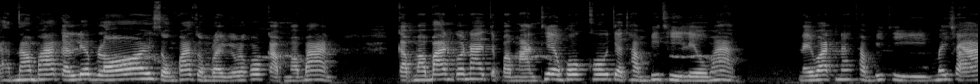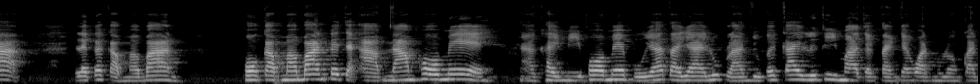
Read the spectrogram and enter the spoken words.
อาบน้ำพระกันเรียบร้อยส่งผ้าส่งอะไรแล้วก็กลับมาบ้าน กลับมาบ้านก็น่าจะประมาณเที่ยงเพราะเขาจะทำพิธีเร็วมาก ในวัดนะทำพิธีไม่ช้า แล้วก็กลับมาบ้าน พอกลับมาบ้านก็จะอาบน้ำพ่อแม่ ใครมีพ่อแม่ปู่ย่าตายายลูกหลานอยู่ใกล้ๆ หรือที่มาจากต่างจังหวัดมารวมกัน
